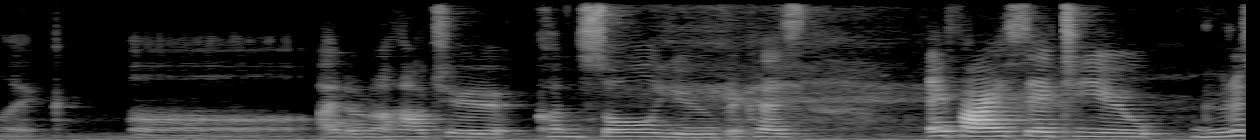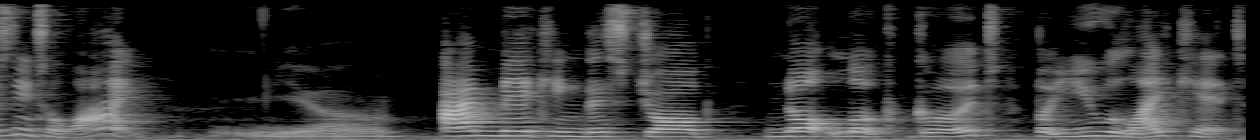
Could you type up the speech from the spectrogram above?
like uh, I don't know how to console you because if I say to you, you just need to lie. Yeah. I'm making this job not look good, but you like it.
